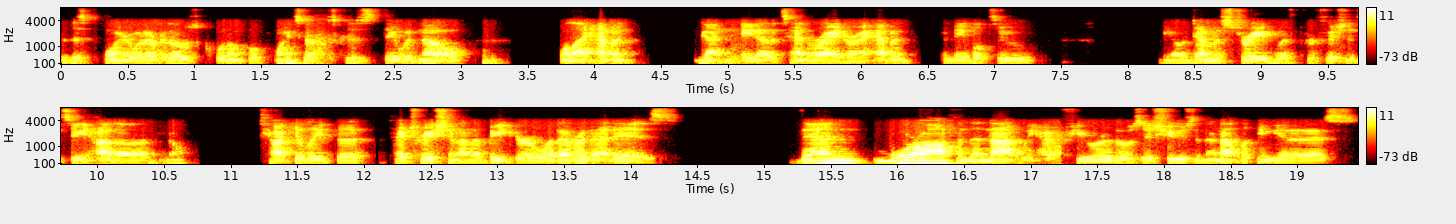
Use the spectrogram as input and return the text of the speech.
to this point or whatever those quote unquote points are, because they would know, well, I haven't gotten eight out of 10 right, or I haven't been able to, you know, demonstrate with proficiency how to, you know, calculate the titration on a beaker or whatever that is, then more often than not, we have fewer of those issues and they're not looking at it as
